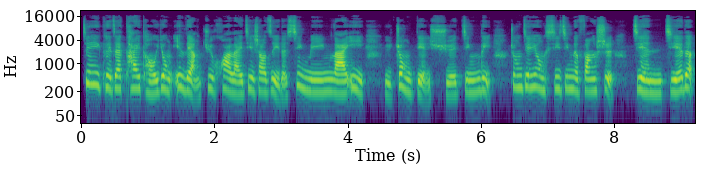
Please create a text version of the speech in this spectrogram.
建议可以在开头用一两句话来介绍自己的姓名、来意与重点学经历，中间用吸睛的方式。简洁的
